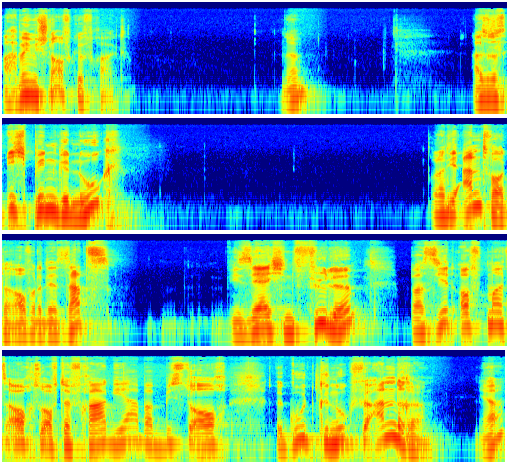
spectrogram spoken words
Habe ich mich schon oft gefragt. Ne? Also das Ich bin genug oder die Antwort darauf oder der Satz, wie sehr ich ihn fühle, basiert oftmals auch so auf der Frage, ja, aber bist du auch gut genug für andere? Ja?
